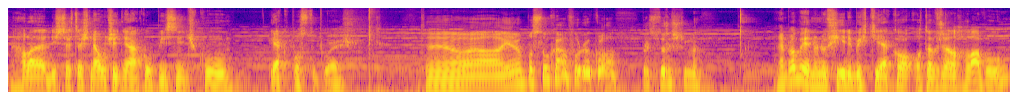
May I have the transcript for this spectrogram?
Hele, když se chceš naučit nějakou písničku, jak postupuješ? To jo, já jenom poslouchám furt dokola. Proč to řešíme? Nebylo by jednodušší, kdybych ti jako otevřel hlavu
